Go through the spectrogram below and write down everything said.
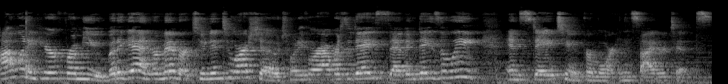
I want to hear from you. But again, remember, tune into our show 24 hours a day, seven days a week, and stay tuned for more insider tips.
